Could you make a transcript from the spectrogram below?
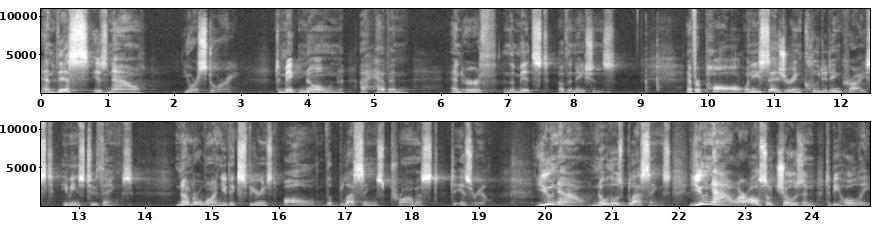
and this is now your story to make known a heaven and earth in the midst of the nations. And for Paul, when he says you're included in Christ, he means two things. Number one, you've experienced all the blessings promised to Israel. You now know those blessings. You now are also chosen to be holy.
